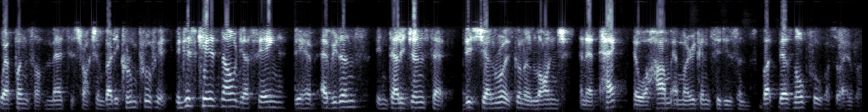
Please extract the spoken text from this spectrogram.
weapons of mass destruction, but he couldn't prove it. In this case now, they're saying they have evidence, intelligence that this general is going to launch an attack that will harm American citizens, but there's no proof whatsoever.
